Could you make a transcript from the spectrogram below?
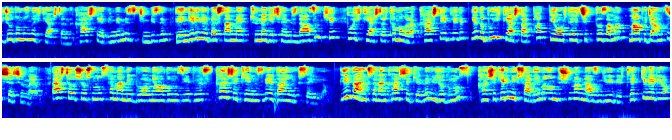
vücudumuzun ihtiyaçlarını karşılayabilmemiz için bizim dengeli bir beslenme türüne geçmemiz lazım ki bu ihtiyaçları tam olarak karşılayabilelim ya da bu ihtiyaçlar pat diye ortaya çıktığı zaman ne yapacağımızı şaşırmayalım. Ders çalışıyorsunuz hemen bir brownie aldınız yediniz kan şekeriniz birden yükseliyor. Birden yükselen kan şekerine vücudumuz kan şekerim yükseldi hemen onu düşürmem lazım gibi bir tepki veriyor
